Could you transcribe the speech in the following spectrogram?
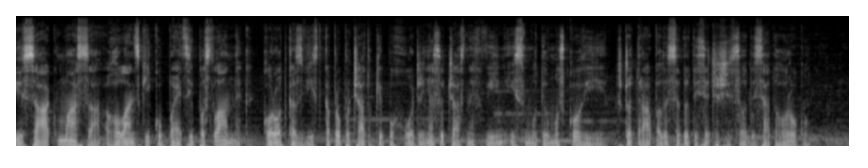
Ісаак Маса, голландський купець і посланник. Коротка звістка про початок і походження сучасних війн і смути в Московії, що трапилися до 1610 року.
